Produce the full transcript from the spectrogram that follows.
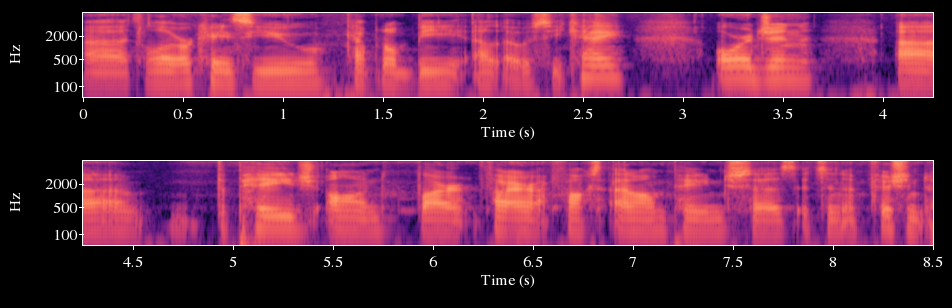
Uh, it's lowercase u, capital B L O C K. Origin. Uh, the page on Fire, Firefox add-on page says it's an efficient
